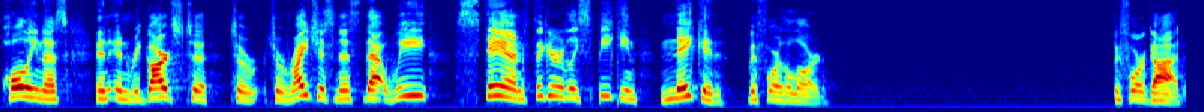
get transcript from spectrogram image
holiness and in regards to, to, to righteousness, that we stand, figuratively speaking, naked before the Lord, before God,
